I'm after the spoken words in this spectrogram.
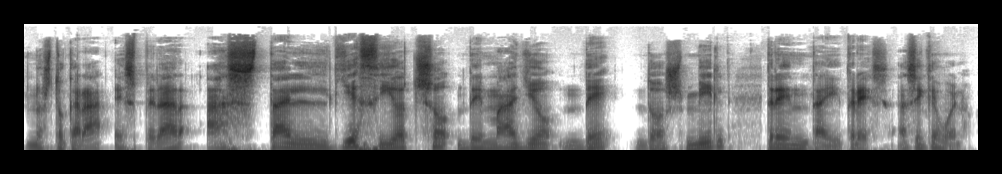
nos tocará esperar hasta el 18 de mayo de 2033. Así que bueno,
